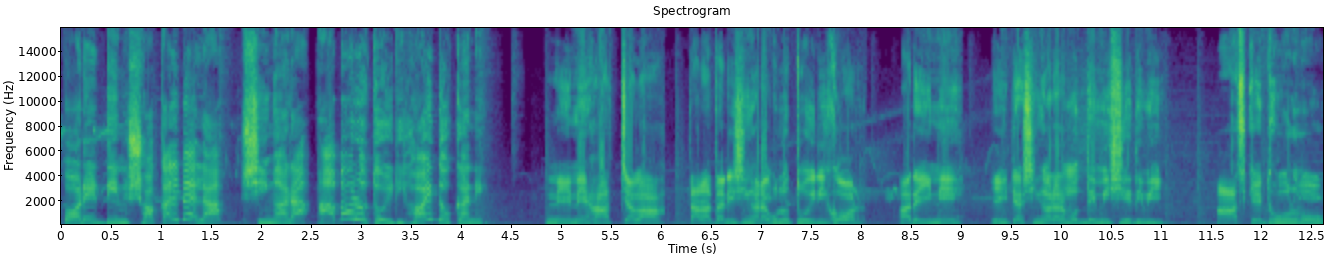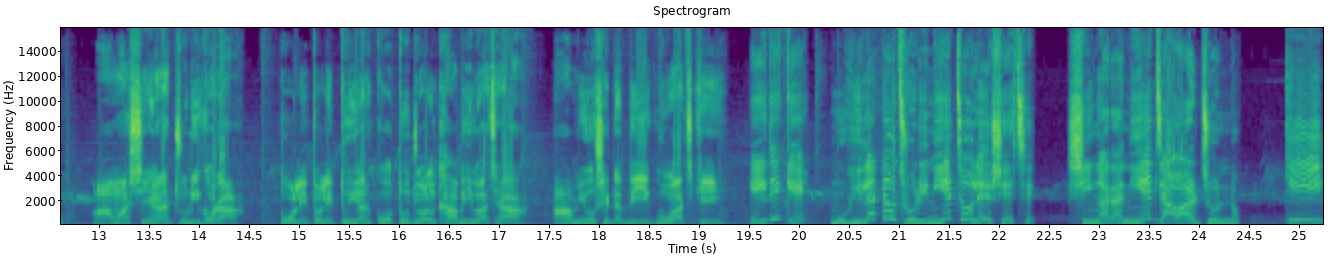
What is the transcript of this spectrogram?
পরের দিন সকালবেলা সিঙারা আবারও তৈরি হয় দোকানে। নে নে হাত চালা। তাড়াতাড়ি সিঙ্গারাগুলো তৈরি কর। আর এই নে এইটা সিঙ্গারার মধ্যে মিশিয়ে দিবি। আজকে ধরবো। আমার সিঙ্গারা চুরি করা। তলে তলে তুই আর কত জল খাবি বাছা? আমিও সেটা দেখব আজকে। এইদিকে মহিলাটাও ঝুড়ি নিয়ে চলে এসেছে সিঙারা নিয়ে যাওয়ার জন্য। কি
